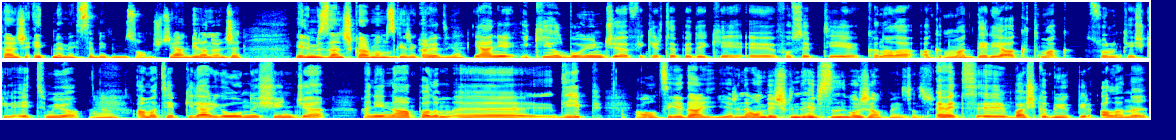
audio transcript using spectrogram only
tercih etmeme sebebimiz olmuştu. Yani bir an önce elimizden çıkarmamız gerekiyor evet, diyor. Yani iki yıl boyunca Fikirtepe'deki e, foseptiği kanala akıtmak, Hı. dereye akıtmak sorun teşkil etmiyor. Evet. Ama tepkiler yoğunlaşınca hani ne yapalım e, deyip 6-7 ay yerine 15 günde hepsini boşaltmaya çalışıyor. Evet e, başka büyük bir alanı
